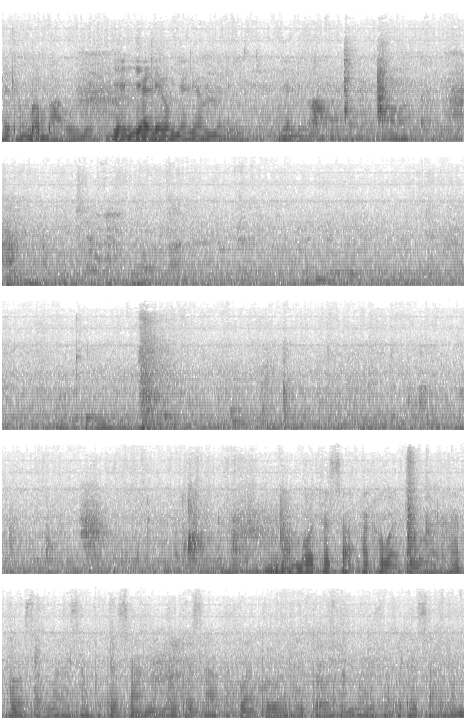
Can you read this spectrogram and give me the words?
เดี๋ยวต้องเบาๆ อย่าอย่าเร็วอย่าเร็วอย่าเร็วอย่าเร็วโอเคนะโมตัสสะภะคะวะโตอะระหะโตสัมมาสัมพุทธัสสะนะโมตัสสะภะคะวะโตอะระหะโตสัมมาสัมพุทธัสสะนะโม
